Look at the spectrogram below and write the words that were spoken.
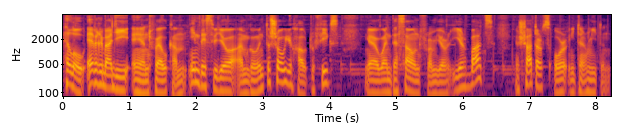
Hello everybody and welcome. In this video I'm going to show you how to fix uh, when the sound from your earbuds shutters or intermittent.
